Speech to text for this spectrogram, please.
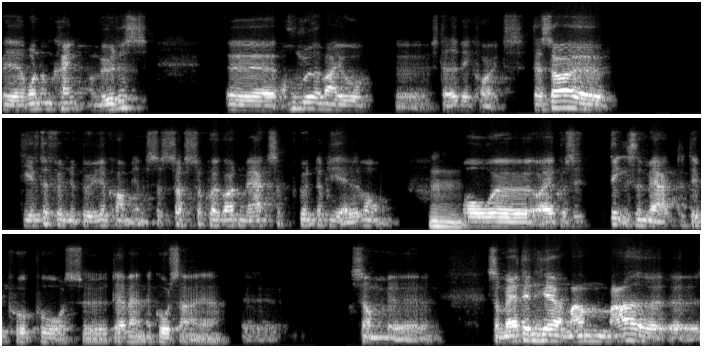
øh, rundt omkring og mødtes. Øh, og humøret var jo øh, stadigvæk højt. Da så øh, de efterfølgende bølger kom, jamen, så, så, så kunne jeg godt mærke, så begyndte at blive alvor. Mm. Og, øh, og jeg kunne dels mærke det på, på vores øh, daværende godsejer, øh, som, øh, som er den her meget, meget øh,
